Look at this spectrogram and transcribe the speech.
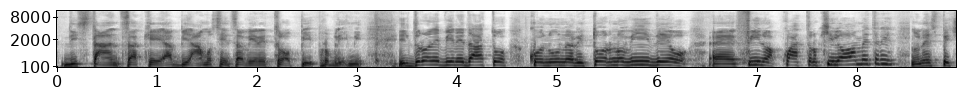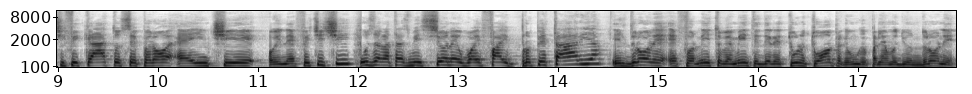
distanza che abbiamo senza avere troppi problemi. Il drone viene dato con un ritorno video eh, fino a 4 km non è specificato se però è in CE o in FCC, usa una trasmissione wifi proprietaria, il drone è fornito ovviamente di return to home perché comunque parliamo di un drone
